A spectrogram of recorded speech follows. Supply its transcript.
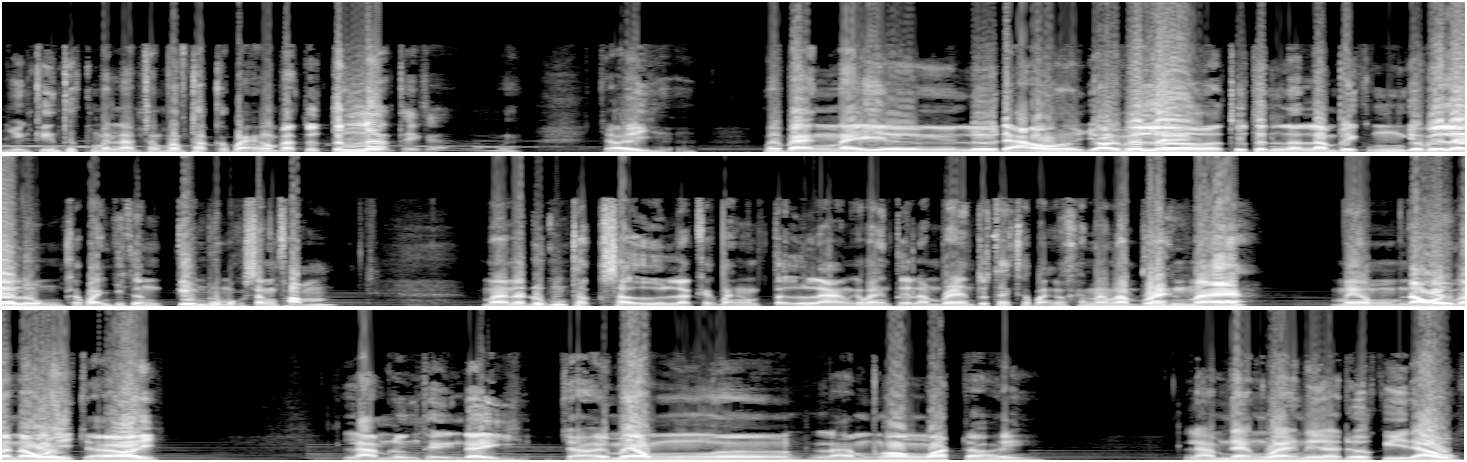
những kiến thức mà làm sản phẩm thật các bạn và tôi tin á thiệt á. Trời ơi mấy bạn này ờ, lừa đảo giỏi VL tôi tin là làm việc cũng giỏi VL luôn. Các bạn chỉ cần kiếm được một sản phẩm mà nó đúng thật sự là các bạn tự làm các bạn tự làm brand. Tôi thấy các bạn có khả năng làm brand mà. Mấy ông nội bà nội trời ơi. Làm lương thiện đi. Trời mấy ông ờ, làm ngon quá trời. Làm đàng hoàng đi là được cái gì đâu.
